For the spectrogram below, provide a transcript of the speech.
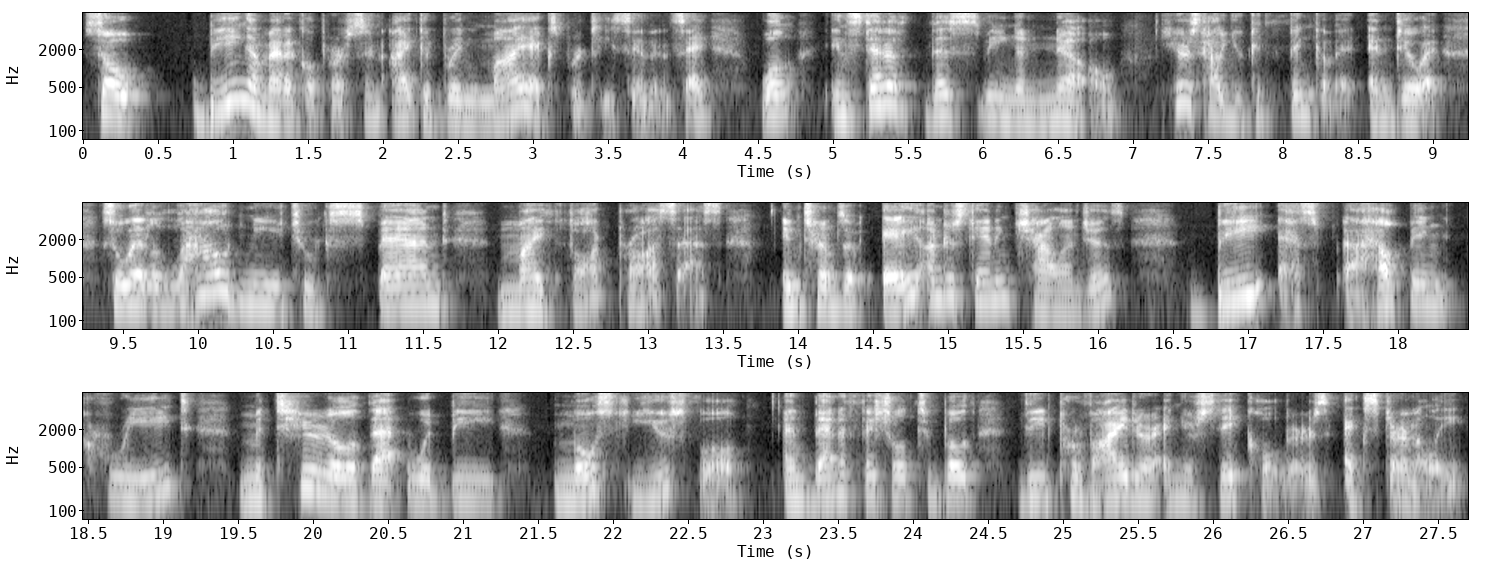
So being a medical person, I could bring my expertise in and say, well, instead of this being a no, here's how you could think of it and do it. So it allowed me to expand my thought process in terms of A, understanding challenges, B, as, uh, helping create material that would be most useful and beneficial to both the provider and your stakeholders externally,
